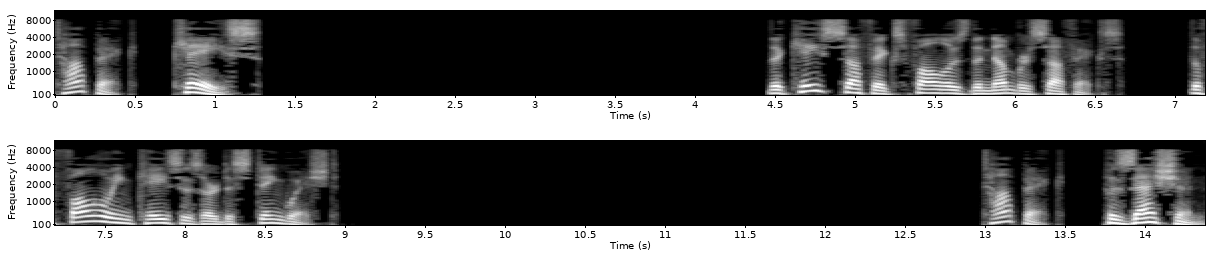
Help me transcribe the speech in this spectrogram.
Topic: Case. The case suffix follows the number suffix. The following cases are distinguished. Topic: Possession.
